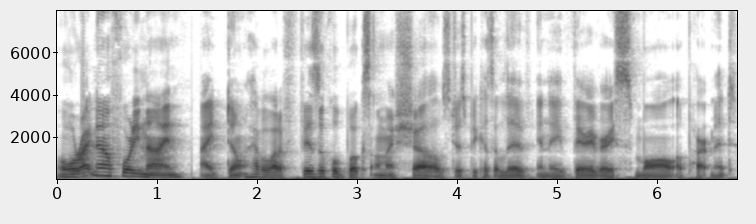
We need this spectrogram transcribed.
Well, right now, 49. I don't have a lot of physical books on my shelves just because I live in a very, very small apartment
